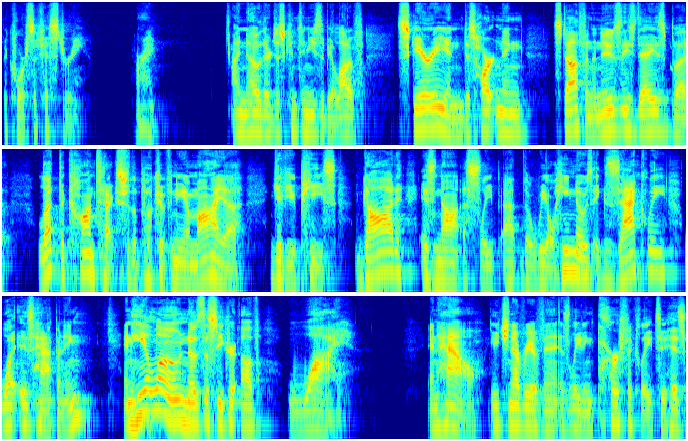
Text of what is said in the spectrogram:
the course of history. All right? I know there just continues to be a lot of scary and disheartening stuff in the news these days, but let the context for the book of Nehemiah give you peace. God is not asleep at the wheel. He knows exactly what is happening, and He alone knows the secret of why and how each and every event is leading perfectly to His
